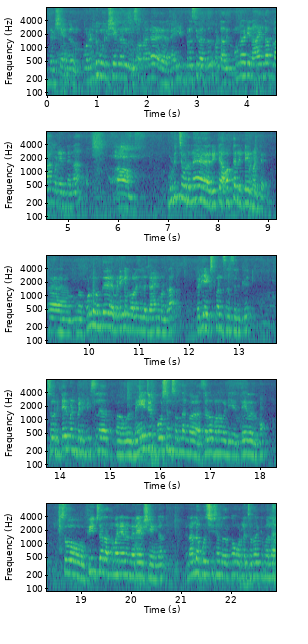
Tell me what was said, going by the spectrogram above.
இந்த விஷயங்கள். ஒரு ரெண்டு மூணு விஷயங்கள் சொன்னாங்க. ஹைலி இம்ப்ரெசிவாக இருந்தது. பட் அதுக்கு முன்னாடி நான் என்ன பிளான் பண்ணியிருந்தேன்னா முடிச்ச உடனே ரிட்டை ஆஃப்டர் ரிட்டையர்மெண்ட்டு பொண்ணு வந்து மெடிக்கல் காலேஜில் ஜாயின் பண்ணுறான் பெரிய எக்ஸ்பென்சஸ் இருக்குது ஸோ ரிட்டையர்மெண்ட் பெனிஃபிட்ஸில் ஒரு மேஜர் போர்ஷன்ஸ் வந்து அங்கே செலவு பண்ண வேண்டிய தேவை இருக்கும். ஸோ ஃபியூச்சர் அந்த மாதிரியான நிறைய விஷயங்கள். நல்ல பொசிஷனில் இருக்கும். ஒரு லட்ச ரூபாய்க்கு மேலே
